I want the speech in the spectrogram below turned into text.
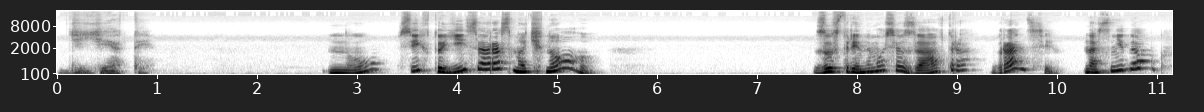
дієти. Ну, всі, хто їсть зараз смачного. Зустрінемося завтра вранці на сніданку.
